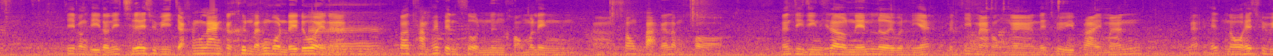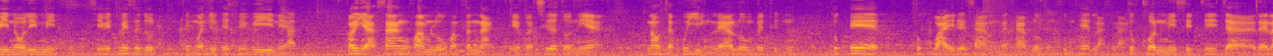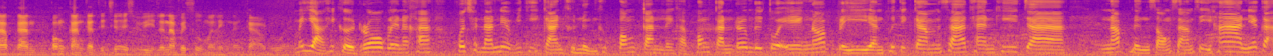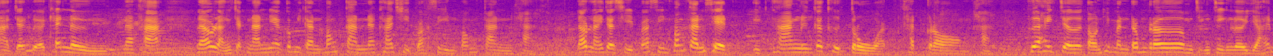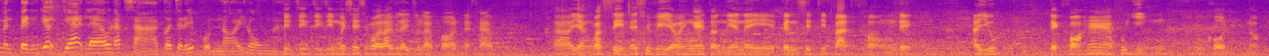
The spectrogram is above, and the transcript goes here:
ที่บางทีตอนนี้เชื้อ HIV จากข้างล่างก็ขึ้นมาข้างบนได้ด้วยนะ ก็ทำให้เป็นส่วนหนึ่งของมะเร็งอ่าช่องปากและลำคอ นั้นจริง ๆ ที่เราเน้นเลยวันนี้เป็นที่มาของงาน HPV Pride Month นะ No HPV No Limit ชีวิตไม่สะดุดถึงวันหยุด HPV เนี่ยก็อยากสร้างความรู้ความตระหนักเกี่ยวกับเชื้อตัวเนี้ยนอกจากผู้หญิงแล้วรวมไปถึงทุกเพศ ทุกวัยด้วยซ้ำนะครับ รวมถึงกลุ่มเพศหลากหลายทุกคนมีสิทธิ์ที่จะได้รับการป้องกันการติดเชื้อ HIV และนำไปสู่มะเร็งดังกล่าวด้วย ไม่อยากให้เกิดโรคเลยนะคะ เพราะฉะนั้นเนี่ยวิธีการคือหนึ่งคือป้องกันเลยค่ะ ป้องกันเริ่มด้วยตัวเองเนาะเปลี่ยนพฤติกรรมซะแทนที่จะ นับ 1 2 3 4 5เนี่ยก็อาจจะเหลือแค่หนึ่งนะคะแล้วหลังจากนั้นเนี่ยก็มีการป้องกันนะคะ ฉีดวัคซีนป้องกันค่ะ แล้วหลังจากฉีดวัคซีนป้องกันเสร็จอีกทางหนึ่งก็คือตรวจคัดกรองค่ะ เพื่อให้เจอตอนที่มันเริ่มเริ่มๆจริง ๆ เลย อย่าให้มันเป็นเยอะแยะแล้วรักษาก็จะได้ผลน้อยลงอะจริงๆจริงๆไม่ใช่เฉพาะราชวิทยาลัยจุฬาภรณ์นะครับอาอย่างวัคซีน HIV เอาง่ายๆตอนนี้ในเป็นสิทธิบัตรของเด็กอายุเด็กป .5 ผู้หญิงทุกคนเนาะ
